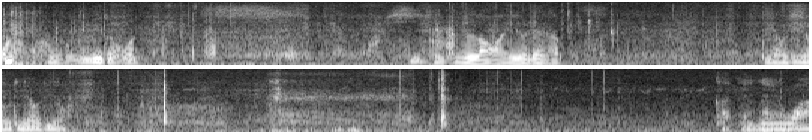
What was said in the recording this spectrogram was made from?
อุ๊ยโอ้โหไม่โดนยัง ลอยอยู่เลยครับ เดี๋ยวเดี๋ยวเดี๋ยวเดี๋ยวกัดยังไงวะ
